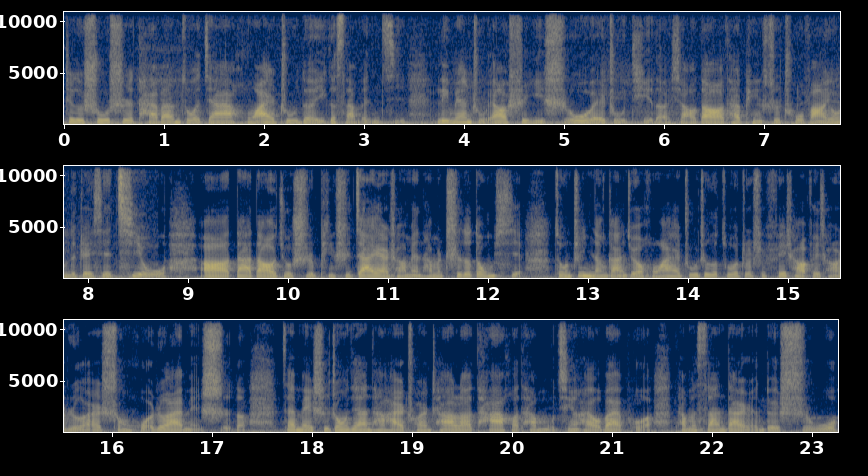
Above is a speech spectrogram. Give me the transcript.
这个书是台湾作家洪爱珠的一个散文集，里面主要是以食物为主题的，小到她平时厨房用的这些器物，啊，大到就是平时家宴上面他们吃的东西。总之，你能感觉洪爱珠这个作者是非常非常热爱生活、热爱美食的，在美食中间。但他还穿插了他和他母亲还有外婆他们三代人对食物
